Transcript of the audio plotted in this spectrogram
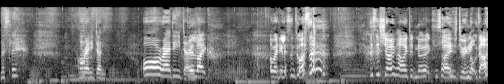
Honestly, I'm already done. Already done. We're like, already listen to us. this is showing how I did no exercise during lockdown.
